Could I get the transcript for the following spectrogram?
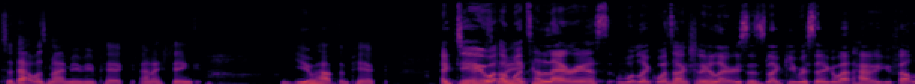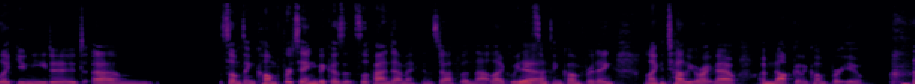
So that was my movie pick, and I think you have the pick. I do. Next And what's hilarious, like what's Oh actually God. hilarious is like you were saying about how you felt like you needed um something comforting because it's the pandemic and stuff, and that like we need something comforting. And I can tell you right now, I'm not going to comfort you.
